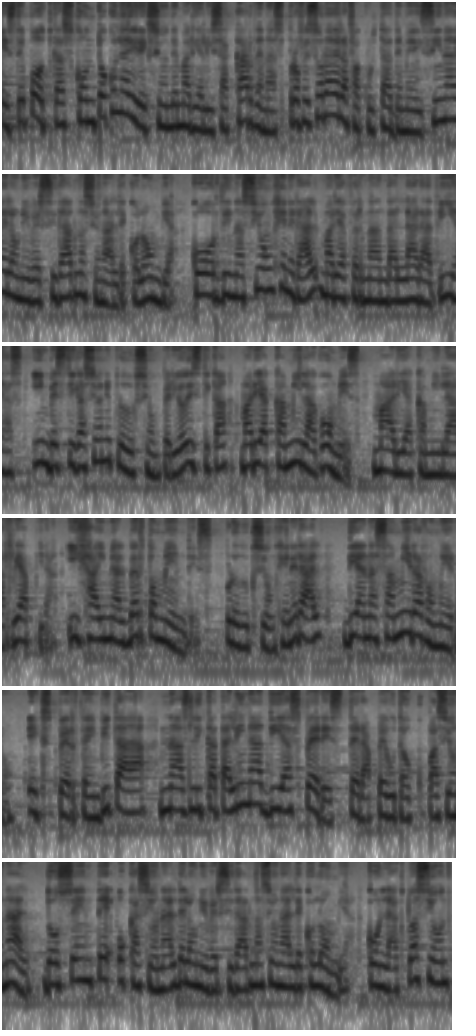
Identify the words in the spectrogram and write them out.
Este podcast contó con la dirección de María Luisa Cárdenas, profesora de la Facultad de Medicina de la Universidad Nacional de Colombia. Coordinación General María Fernanda Lara Díaz. Investigación y producción periodística María Camila Gómez, María Camila Riápira y Jaime Alberto Méndez. Producción General Diana Samira Romero. Experta invitada Nasli Catalina Díaz Pérez, terapeuta ocupacional, docente ocasional de la Universidad Nacional de Colombia, con la actuación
